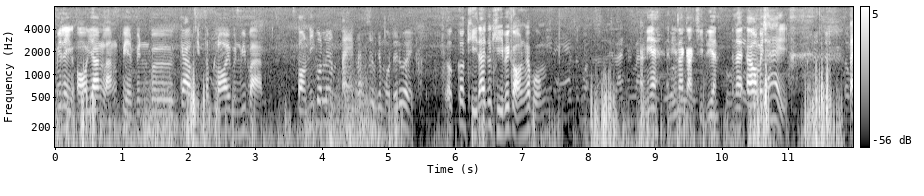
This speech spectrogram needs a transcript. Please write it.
มีอะไรอีกออยางหลังเปลี่ยนเป็นเบอร์ 90ทับร้อยเป็นวิบาก ตอนนี้ก็เริ่มแตกแล้วเริ่มจะหมดได้ด้วยก็ก็ขี่ได้ก็ขี่ไปก่อนครับผม อันเนี้ยอันนี้หน้ากากฉีดเรียนนะเอาไม่ใช่ แต่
